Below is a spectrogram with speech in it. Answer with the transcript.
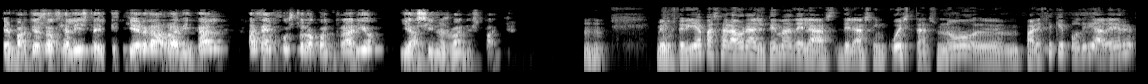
El Partido Socialista y la izquierda radical hacen justo lo contrario y así nos va en España. Me gustaría pasar ahora al tema de las, de las encuestas, ¿no? Em, parece que podría haber,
